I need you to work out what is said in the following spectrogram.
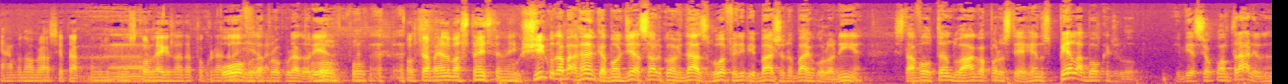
Ah, manda um abraço aí para ah, os colegas lá da Procuradoria. Povo da Procuradoria. Povo, povo. Trabalhando bastante também. O Chico da Barranca, bom dia, salve convidados, Rua Felipe Baixa, no bairro Coloninha, está voltando água para os terrenos pela boca de lobo. Devia ser o contrário, né?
